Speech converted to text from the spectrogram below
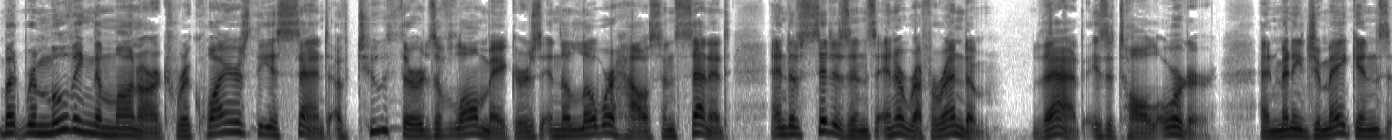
But removing the monarch requires the assent of two thirds of lawmakers in the lower house and Senate and of citizens in a referendum. That is a tall order and many Jamaicans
